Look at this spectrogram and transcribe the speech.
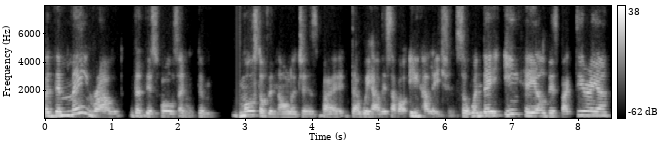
But the main route that this falls, and the, most of the knowledge is by that we have is about inhalation. So when they inhale this bacteria,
